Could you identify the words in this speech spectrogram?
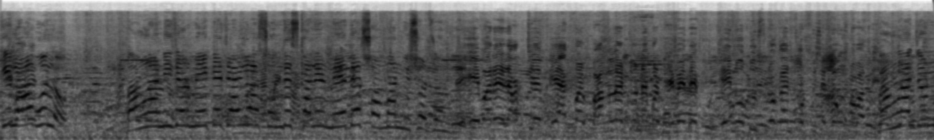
কি লাভ হলো? বাংলা নিজের মেয়েকে চাইলো আর সন্দেশকালীর মেয়েদের সম্মান বিসর্জন দিল। এবারে রাখছে একবার বাংলার জন্য একবার ভেবে দেখুন। এই নতুন স্লোগান চব্বিশে লোকসভাতে। বাংলার জন্য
